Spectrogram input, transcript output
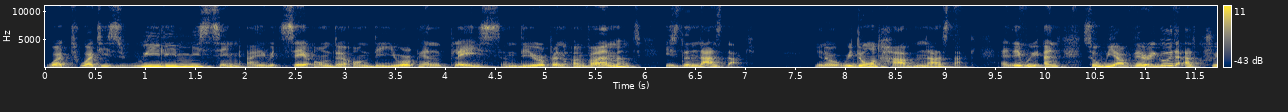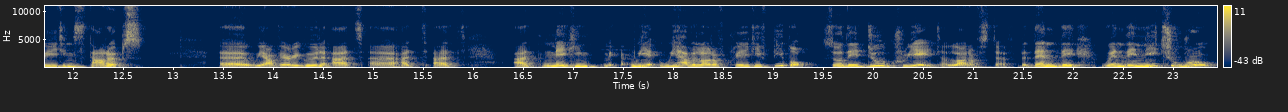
what what is really missing, I would say, on the on the European place and the European environment is the Nasdaq. You know, we don't have Nasdaq, and every and so we are very good at creating startups. Uh, we are very good at uh, at at at making we we have a lot of creative people so they do create a lot of stuff but then they when they need to grow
